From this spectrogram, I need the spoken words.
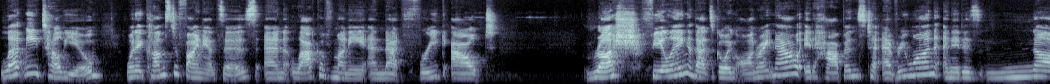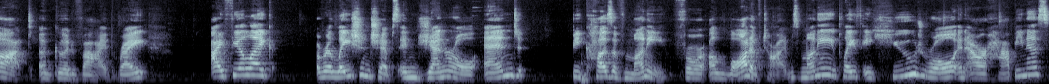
let me tell you, when it comes to finances and lack of money and that freak out rush feeling that's going on right now, it happens to everyone and it is not a good vibe, right? I feel like relationships in general end because of money for a lot of times. Money plays a huge role in our happiness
